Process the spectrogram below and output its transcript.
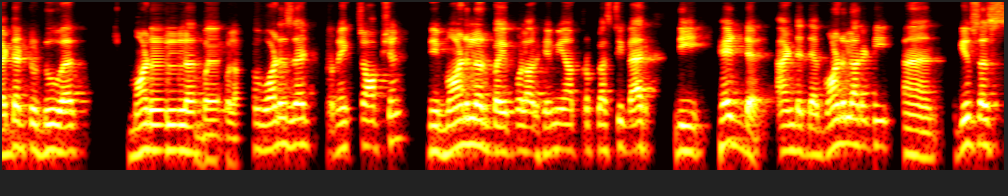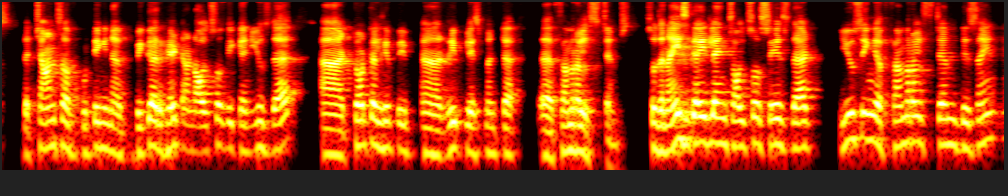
Better to do a modular bipolar. So what is that? Next option, the modular bipolar hemiarthroplasty, where the head and the modularity uh, gives us the chance of putting in a bigger head, and also we can use the uh, total hip uh, replacement uh, uh, femoral stems. So the NICE guidelines also says that using a femoral stem design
